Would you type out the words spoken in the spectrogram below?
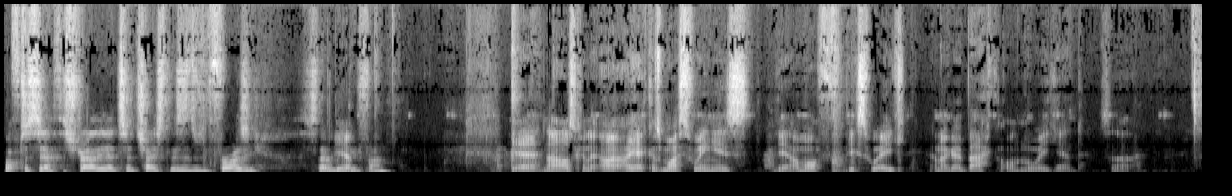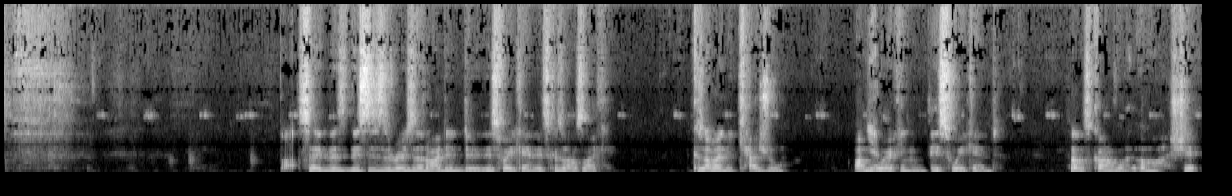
off to South Australia to chase lizards with Frizy. So that'll be Yep. good fun. Yeah, no, I was gonna. I, I yeah, because my swing is yeah, I'm off this week and I go back on the weekend. So, but So this this is the reason that I didn't do this weekend is because I was like, because I'm only casual. I'm Yeah. working this weekend, so I was kind of like, oh shit.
